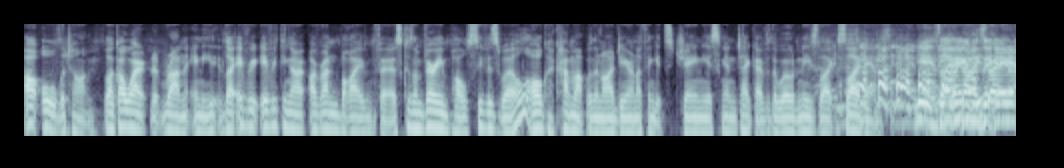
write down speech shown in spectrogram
Oh, all the time. Like I won't run any, like every everything I, I run by him first because I'm very impulsive as well. I'll come up with an idea and I think it's genius and going to take over the world, and he's like, slow down. yeah, he's like, hang on a hang on,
